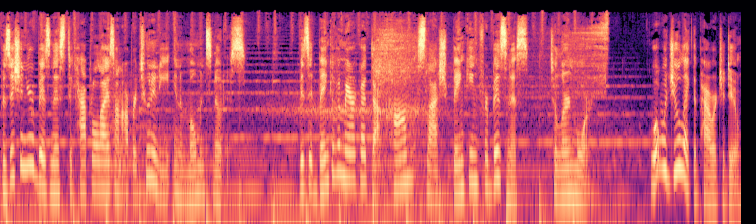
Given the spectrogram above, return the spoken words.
Position your business to capitalize on opportunity in a moment's notice. Visit bankofamerica.com slash banking for business to learn more. What would you like the power to do?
